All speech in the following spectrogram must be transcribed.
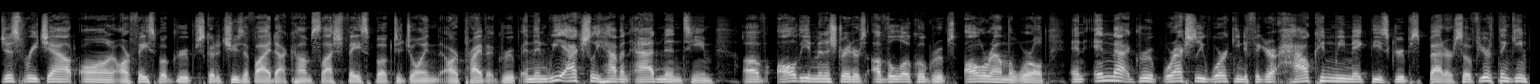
just reach out on our Facebook group. Just go to choosefi.com slash Facebook to join our private group. And then we actually have an admin team of all the administrators of the local groups all around the world. And in that group, we're actually working to figure out how can we make these groups better. So if you're thinking,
